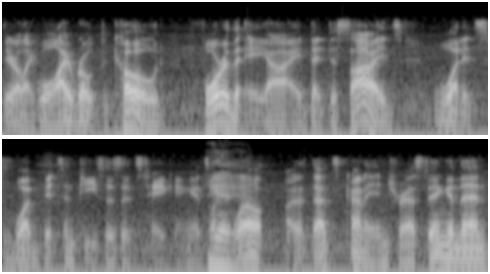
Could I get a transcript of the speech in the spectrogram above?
They're like, well, I wrote the code for the AI that decides what it's what bits and pieces it's taking. It's like, yeah. well, uh, that's kind of interesting. And then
